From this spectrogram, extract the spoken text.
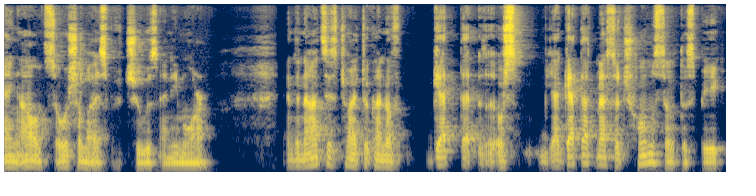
hang out, socialize with Jews anymore. And the Nazis tried to kind of get that or yeah, get that message home, so to speak,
